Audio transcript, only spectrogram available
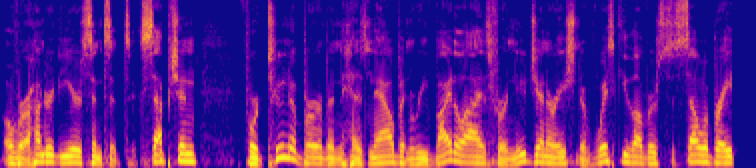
Over a hundred years since its inception, Fortuna bourbon has now been revitalized for a new generation of whiskey lovers to celebrate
